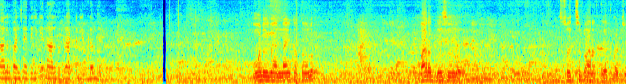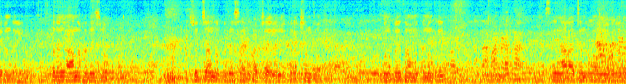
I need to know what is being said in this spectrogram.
నాలుగు పంచాయతీలకి నాలుగు ట్రాక్టర్లు ఇవ్వడం జరిగింది. మోడీ గారి నాయకత్వంలో భారతదేశంలో స్వచ్ఛ భారత్ ఏర్పాటు చేయడం జరిగింది. విధంగా ఆంధ్రప్రదేశ్లో స్వచ్ఛ ఆంధ్రప్రదేశ్ ఏర్పాటు చేయాలనే ఒక లక్ష్యంతో మన ప్రభుత్వ ముఖ్యమంత్రి శ్రీ నారా చంద్రబాబు నాయుడు గారు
